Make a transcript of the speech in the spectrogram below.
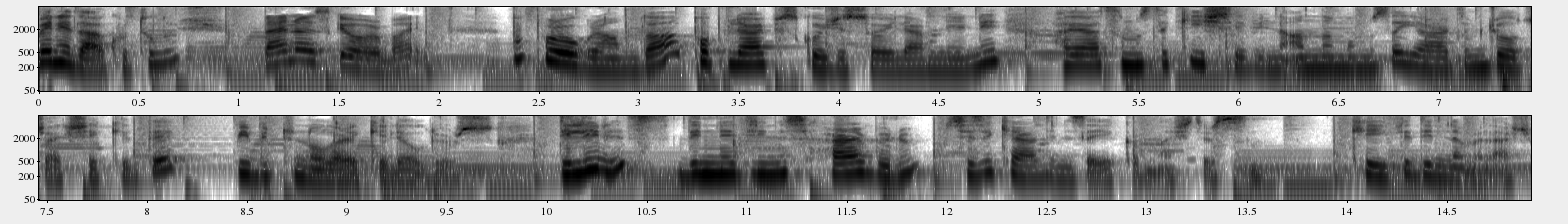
Ben Eda Kurtuluş. Ben Özge Orbay. Bu programda popüler psikoloji söylemlerini hayatımızdaki işlevini anlamamıza yardımcı olacak şekilde bir bütün olarak ele alıyoruz. Dileriz dinlediğiniz her bölüm sizi kendinize yakınlaştırsın. Keyifli dinlemeler.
